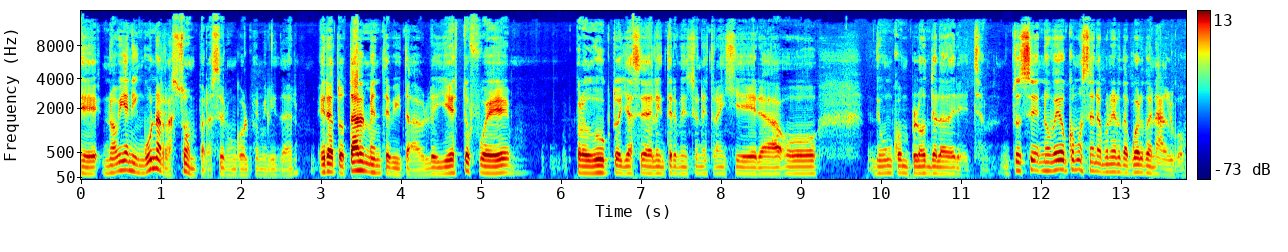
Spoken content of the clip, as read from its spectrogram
eh, no había ninguna razón para hacer un golpe militar, era totalmente evitable y esto fue producto ya sea de la intervención extranjera o de un complot de la derecha. Entonces no veo cómo se van a poner de acuerdo en algo.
